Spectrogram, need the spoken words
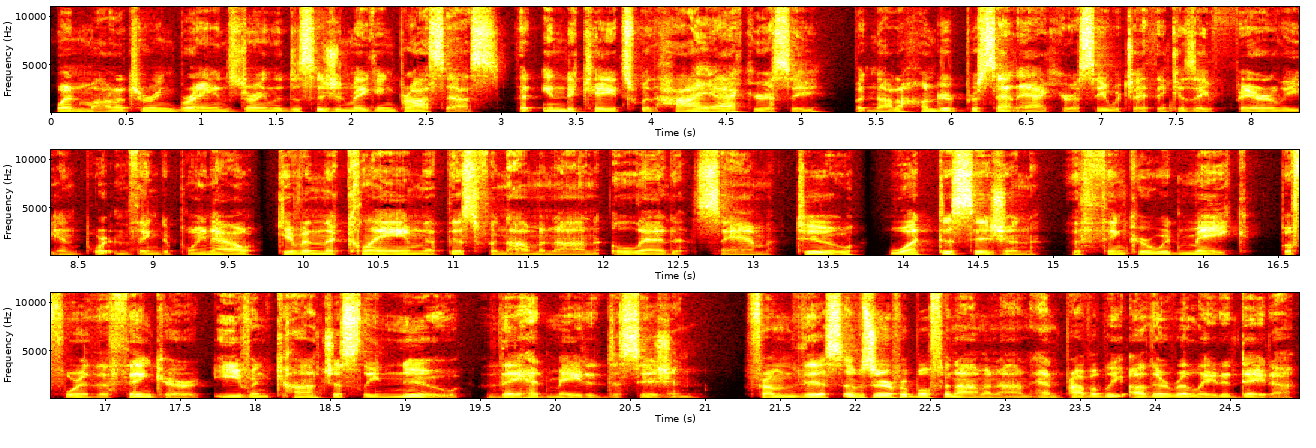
when monitoring brains during the decision making process that indicates with high accuracy, but not 100% accuracy, which I think is a fairly important thing to point out, given the claim that this phenomenon led Sam to, what decision the thinker would make before the thinker even consciously knew they had made a decision. From this observable phenomenon and probably other related data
